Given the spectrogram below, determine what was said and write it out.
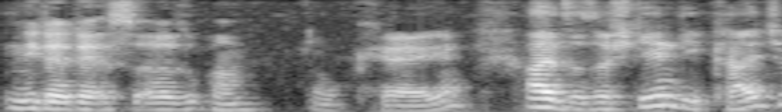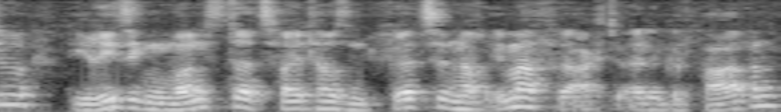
Nee, der, der ist äh, super. Okay. Also, so stehen die Kaiju, die riesigen Monster 2014 noch immer für aktuelle Gefahren,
